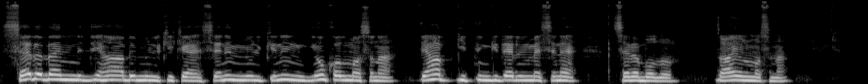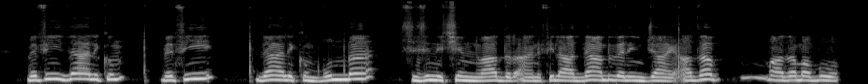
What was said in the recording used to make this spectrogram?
Sebeben li dihabi mülkike. Senin mülkünün yok olmasına zihab gittin giderilmesine sebep olur. Zayi olmasına. Ve fi zalikum ve fi zalikum bunda sizin için vardır. Yani fil azabi vel incai azab azaba bu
